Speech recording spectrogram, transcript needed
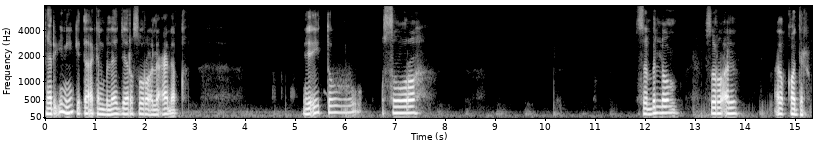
Hari ini kita akan belajar surah Al-Alaq Yaitu surah Sebelum surah Al-Qadr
